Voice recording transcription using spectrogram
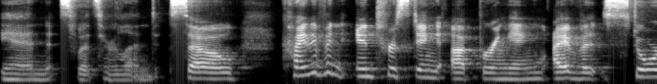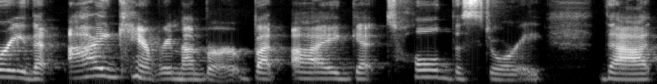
in Switzerland. So, kind of an interesting upbringing. I have a story that I can't remember, but I get told the story that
